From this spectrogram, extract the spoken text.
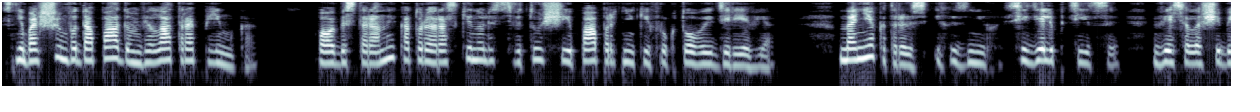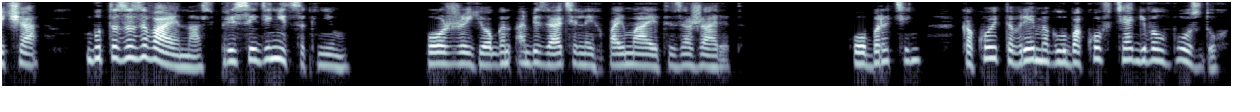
с небольшим водопадом вела тропинка, по обе стороны которой раскинулись цветущие папоротники и фруктовые деревья. На некоторых из них сидели птицы, весело щебеча, будто зазывая нас присоединиться к ним. Позже Йоган обязательно их поймает и зажарит. Оборотень какое-то время глубоко втягивал воздух,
